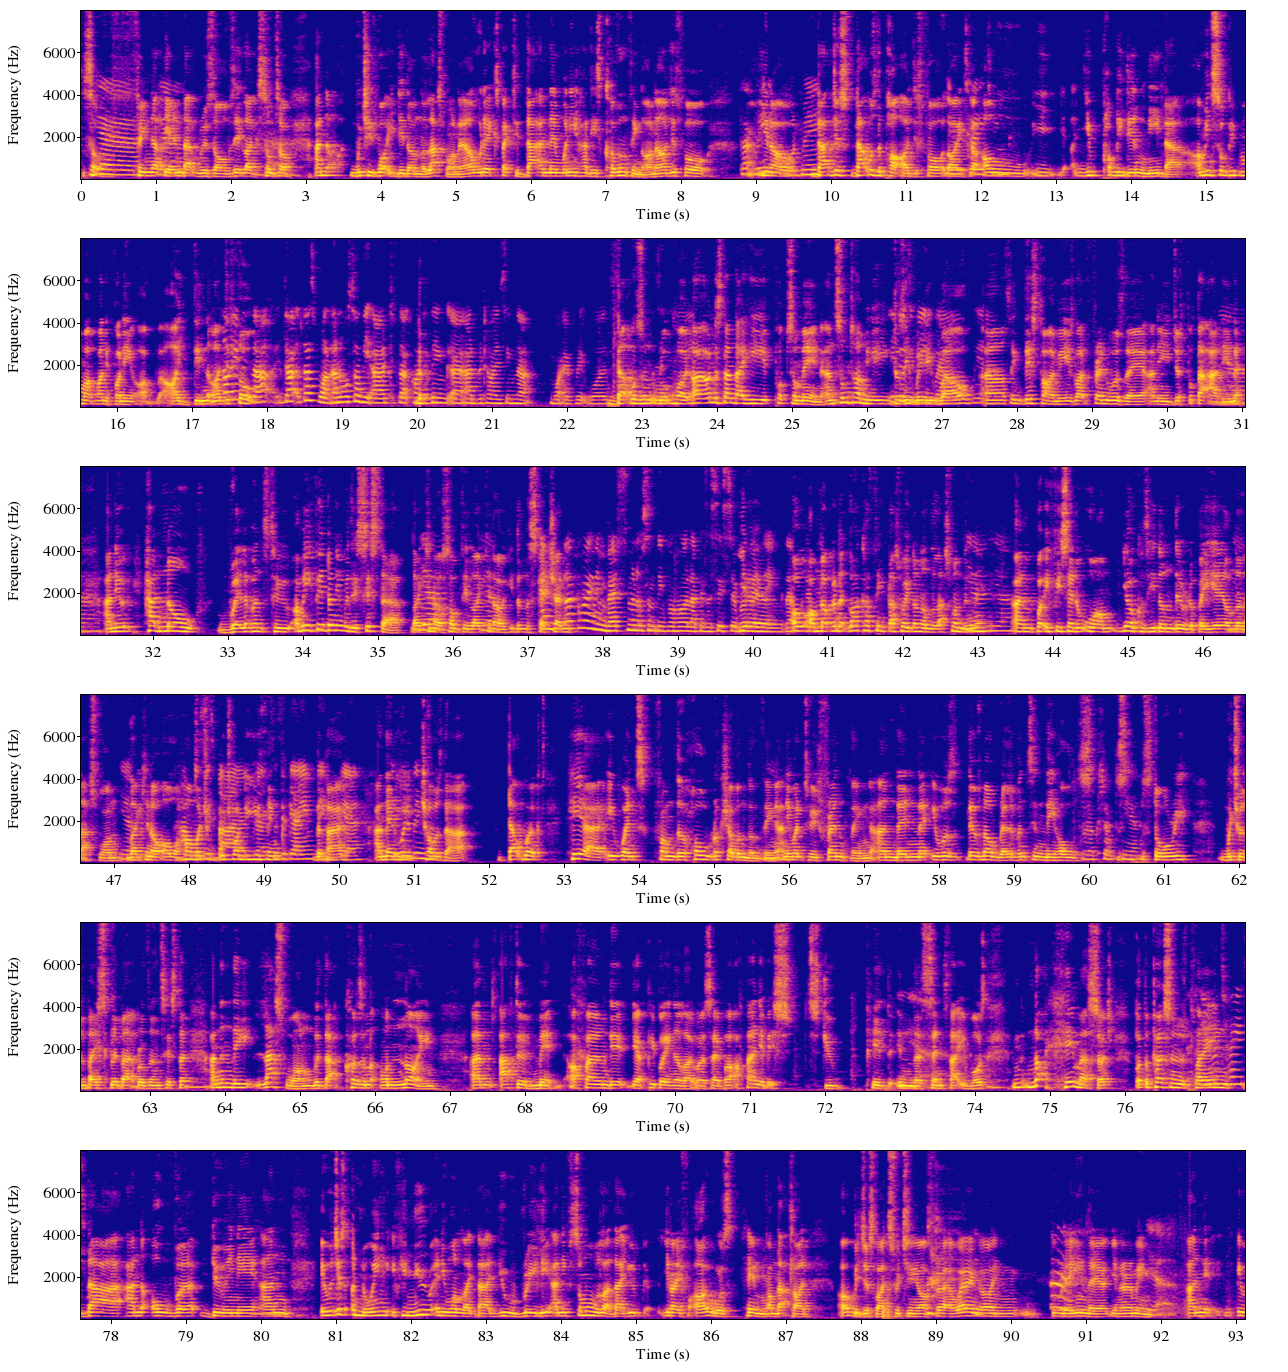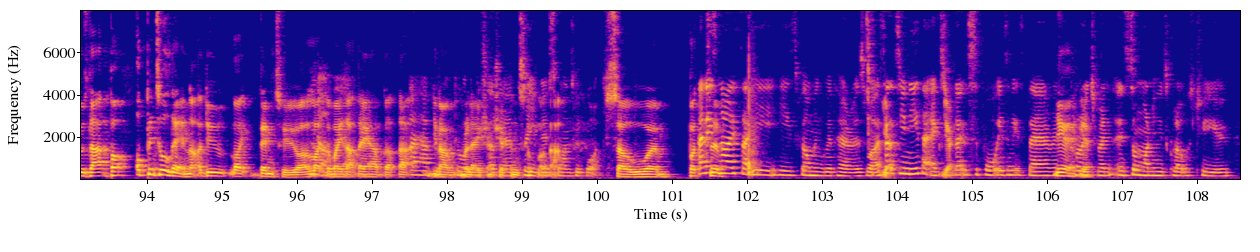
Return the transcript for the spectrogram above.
sort Yeah, of thing at the end that resolves it like some sort of and which is what he did on the last one and I would have expected that and then when he had his cousin thing on I just thought That really you know bored me. that just that was the part I just thought like oh you, you probably didn't need that I mean some people might find it funny I, I didn't I just thought that, that. That's one, and also the ad, that kind of thing, uh, advertising that whatever it was. That wasn't Wasn't. I understand that he put some in, and sometimes he, He does does it really really well. well, yeah. And I think this time he's like friend was there, and he just put that ad in, and it had no relevance to. I mean, if he'd done it with his sister, like you know something like you know he'd done the sketch and and. like about an investment or something for her, like as a sister brother yeah. thing. That oh, I'm not gonna like. I think that's what he done on the last one, didn't Yeah, he? yeah. Um, but if he said, "Oh, I'm," you know, because he done the year on the last one, Yeah. like you know, oh, How how much? Which one do you Like, think? it's a game the thing, bag, yeah. and then he chose some- that. that worked. Here it went from the whole Raksha Bandhan thing, and it went to his friend thing, and then it was there was no relevance in the whole s- Raksha- s- yeah. story, which was basically about brother and sister. And then the last one with that cousin online. Um, I have to admit, I found it. Yeah, people ain't gonna like what I say, but I found it a bit st- stupid in the sense that it was N- not him as such, but the person who was playing that and overdoing it, and it was just annoying. If you knew anyone like that, you would really, and if someone was like that, you, you know, if I was him on that side. I would be just like switching it off straight away and going, they in there, you know what I mean? Yeah. And it, it was that, but up until then, I do like them too. I like No, the way they that they have got that, have you know, liked all of his relationship and stuff like that. ones we've watched. So, um, but And it's um, nice that he, he's filming with her as well. So Yeah. that's you need that extra Yeah. that support, isn't it? It's there and Yeah, yeah. encouragement and someone who's close to you.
